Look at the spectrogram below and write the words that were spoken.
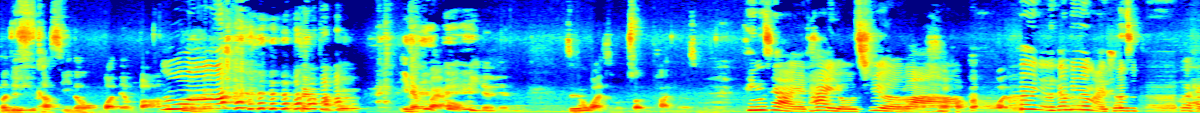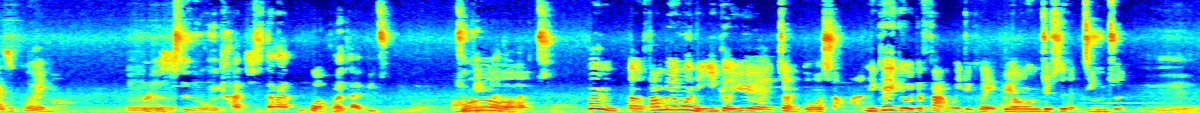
那就去 casino 玩两把，哇！我可以赌个一两百澳币那边，这边玩什么转盘啊什么的。听起来也太有趣了吧！蛮 好玩的。那个那边的买车子会还是贵吗？不认识的，我一看，其实大概五万块台币左右就可以买到还不错。那呃，方便问你一个月赚多少吗？你可以给我一个范围就可以，不用就是很精准。月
